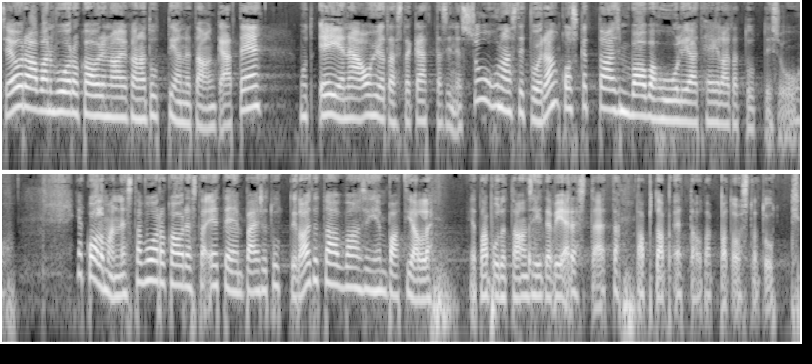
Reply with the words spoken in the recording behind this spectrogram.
Seuraavan vuorokauden aikana tutti annetaan käteen, mutta ei enää ohjata sitä kättä sinne suuhun asti, voidaan koskettaa esimerkiksi vauvahuulia, että hei laita tutti suuhun. Ja kolmannesta vuorokaudesta eteenpäin se tutti laitetaan vaan siihen patjalle ja taputetaan siitä vierestä, että tap tap, että otappa tosta tutti.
